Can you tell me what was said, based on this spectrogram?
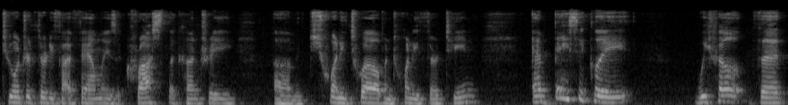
235 families across the country um, in 2012 and 2013. And basically, we felt that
